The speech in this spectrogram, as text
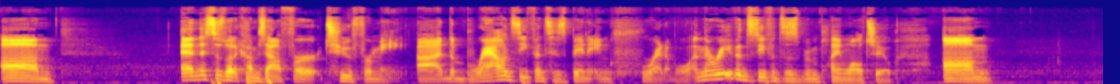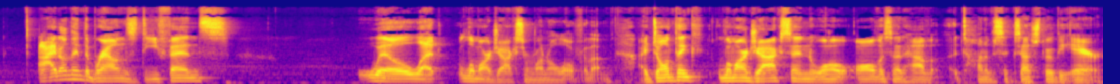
Um, and this is what it comes down for to for me. Uh, the Browns defense has been incredible, and the Ravens defense has been playing well too. Um, I don't think the Browns defense will let Lamar Jackson run all over them. I don't think Lamar Jackson will all of a sudden have a ton of success through the air.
